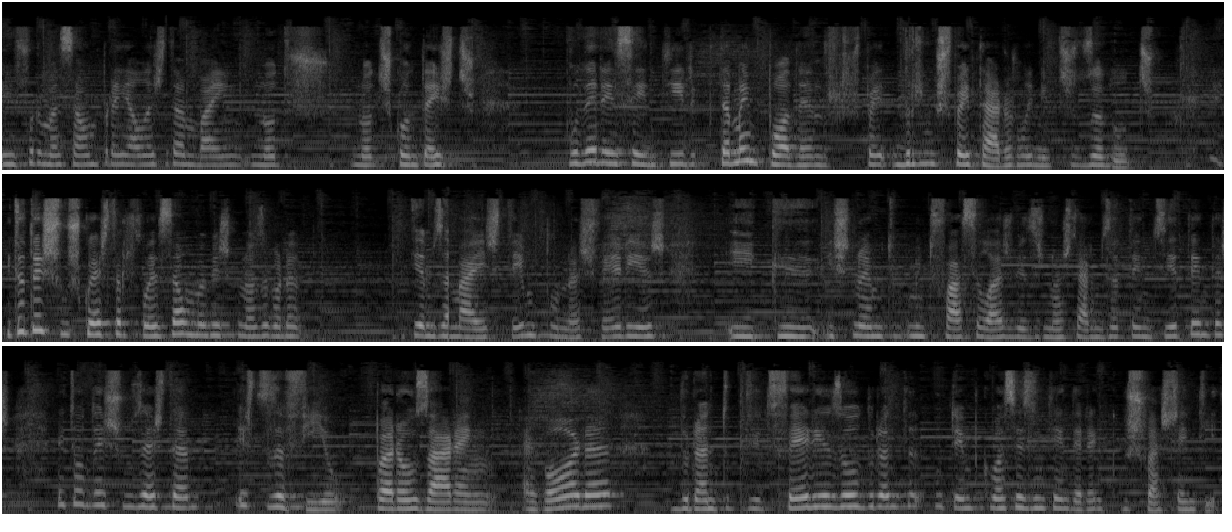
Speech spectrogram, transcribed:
informação para elas também, noutros, noutros contextos, poderem sentir que também podem respeitar os limites dos adultos. Então deixo-vos com esta reflexão, uma vez que nós agora temos mais tempo nas férias e que isto não é muito, muito fácil às vezes nós estarmos atentos e atentas, então deixo-vos este desafio para usarem agora, durante o período de férias ou durante o tempo que vocês entenderem que vos faz sentido.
